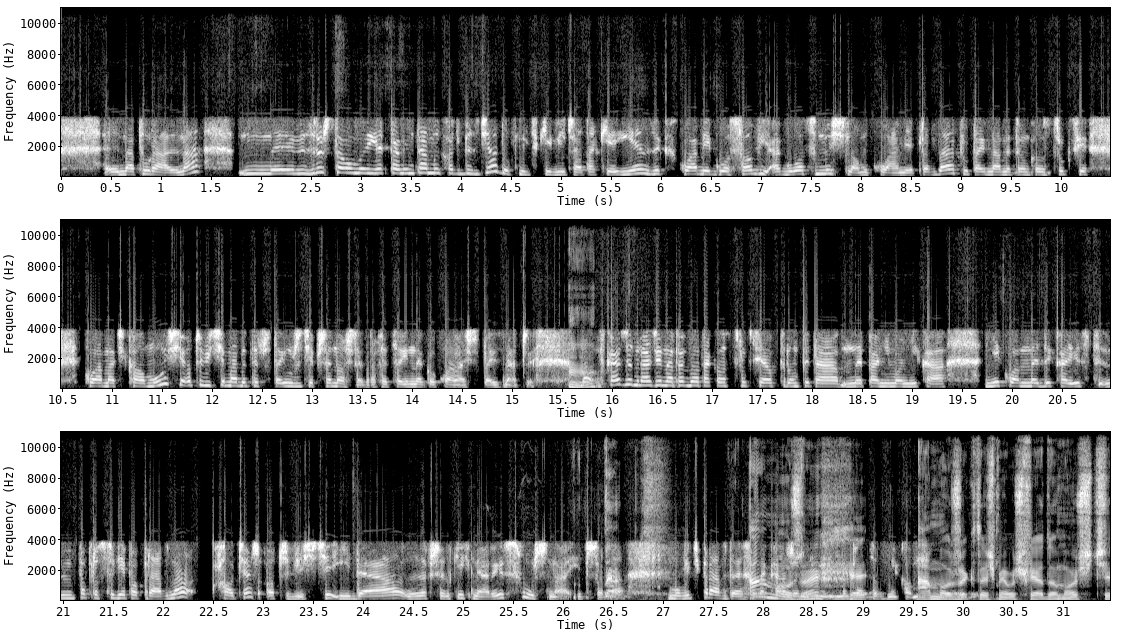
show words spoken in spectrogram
e, naturalna. Mm, Zresztą, jak pamiętamy choćby z dziadów Mickiewicza, takie język kłamie głosowi, a głos myślą kłamie, prawda? Tutaj mamy tę konstrukcję kłamać komuś. Oczywiście mamy też tutaj użycie przenośne, trochę co innego kłamać tutaj znaczy. No, w każdym razie na pewno ta konstrukcja, o którą pyta pani Monika, nie kłam medyka jest po prostu niepoprawna, chociaż oczywiście idea ze wszelkich miar jest słuszna i trzeba mówić prawdę A może, pracownikom. a może ktoś miał świadomość, e,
